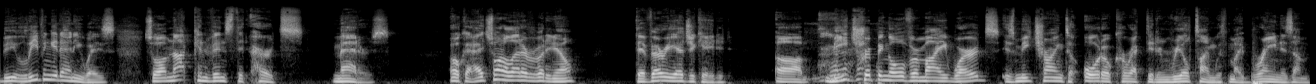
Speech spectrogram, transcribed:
believing it anyways. So I'm not convinced it hurts matters. Okay, I just want to let everybody know they're very educated. Um, me tripping over my words is me trying to auto correct it in real time with my brain as I'm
